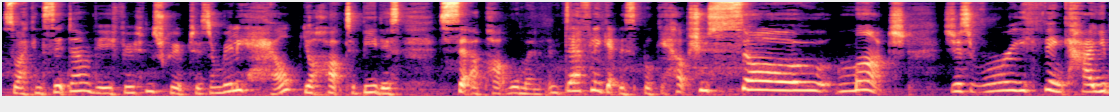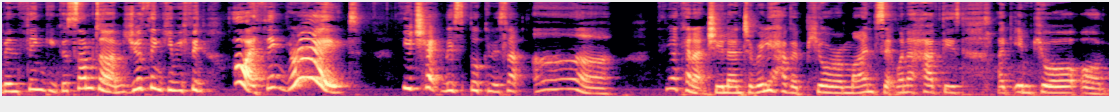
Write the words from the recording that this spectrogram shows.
so I can sit down with you through some scriptures and really help your heart to be this set apart woman. And definitely get this book, it helps you so much to just rethink how you've been thinking. Because sometimes you're thinking, you think, oh, I think great. You check this book and it's like, ah. I think I can actually learn to really have a purer mindset when I have these like impure or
